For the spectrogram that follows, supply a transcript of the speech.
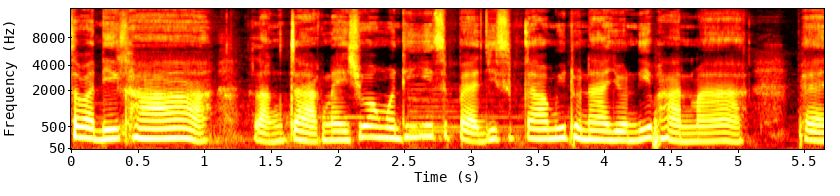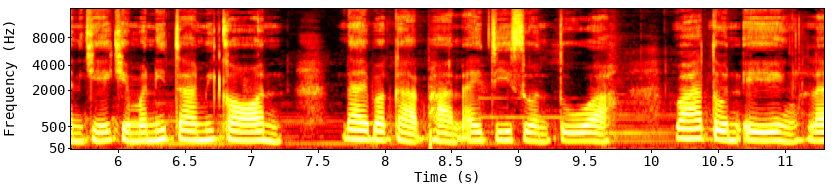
สวัสดีค่ะ หลังจากในช่วงวันที่ 28-29 มิถุนายนที่ผ่านมา แพนเค้กเขมนิจจามิกร ได้ประกาศผ่านไอจีส่วนตัว ว่าตนเองและ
